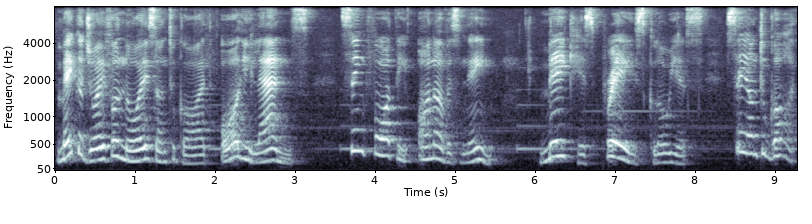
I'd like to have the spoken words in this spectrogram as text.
Make a joyful noise unto God, all ye lands. Sing forth the honor of his name. Make his praise glorious. Say unto God,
